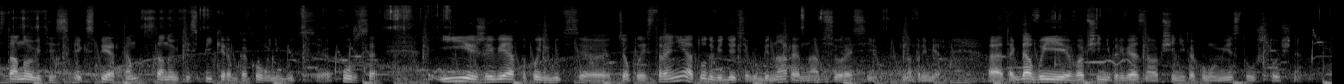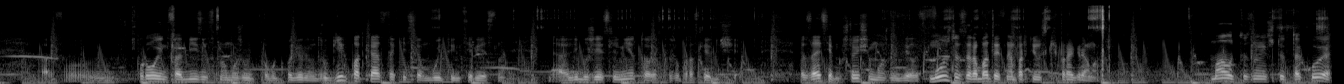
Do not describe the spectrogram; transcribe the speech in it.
становитесь экспертом, становитесь спикером какого-нибудь э, курса и, живя в какой-нибудь э, теплой стране, оттуда ведете вебинары на всю Россию, например. Тогда вы вообще не привязаны вообще ни к какому месту уж точно. Про инфобизнес мы, может быть, поговорим в других подкастах, если вам будет интересно. А, либо же, если нет, то расскажу про следующее. Затем, что еще можно делать? Можно зарабатывать на партнерских программах. Мало кто знает, что это такое.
